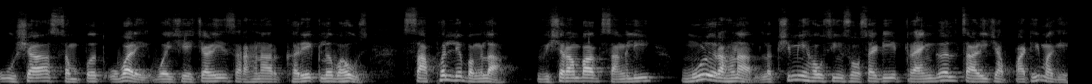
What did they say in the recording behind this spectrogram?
उषा संपत उबाळे वय शेहेचाळीस राहणार खरे क्लब हाऊस साफल्य बंगला विश्रामबाग सांगली मूळ राहणार लक्ष्मी हाऊसिंग सोसायटी ट्रँगल चाळीच्या पाठीमागे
